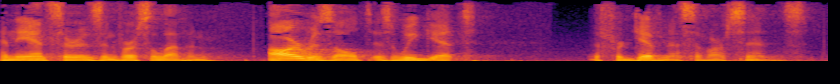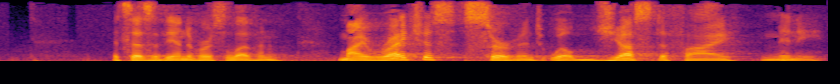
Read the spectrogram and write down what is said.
And the answer is in verse 11. Our result is we get the forgiveness of our sins. It says at the end of verse 11, My righteous servant will justify many,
